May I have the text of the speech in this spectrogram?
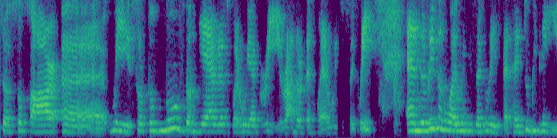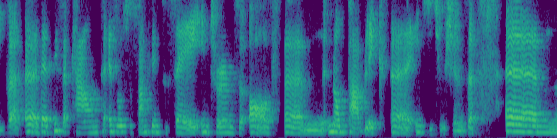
So, so far, we sort of moved on the areas where we agree rather than where we disagree. And the reason why we disagree is that I do believe uh, that this account has also something to say in terms of um, non-public uh, institutions. Um,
